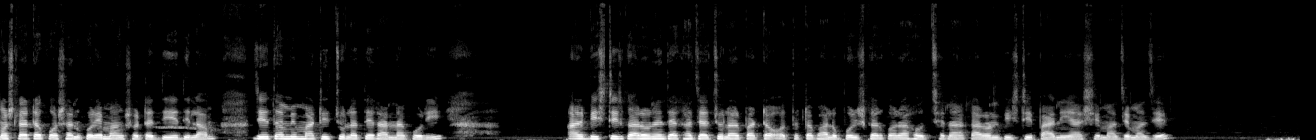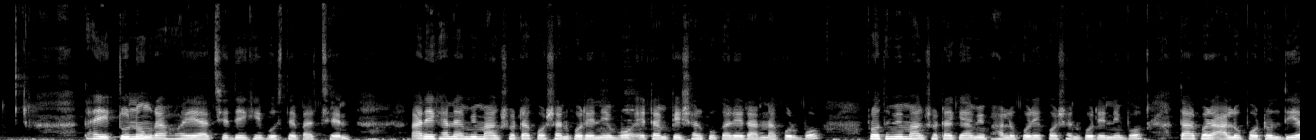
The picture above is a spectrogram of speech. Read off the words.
মশলাটা কষান করে মাংসটা দিয়ে দিলাম। যেহেতু আমি মাটির চুলাতে রান্না করি, আর বৃষ্টির কারণে দেখা যায় চুলার পাটটা অতটা ভালো পরিষ্কার করা হচ্ছে না, কারণ বৃষ্টির পানি আসে মাঝে মাঝে। তাই একটু নোংরা হয়ে আছে দেখে বুঝতে পারছেন। আর এখানে আমি মাংসটা কষান করে নেব। এটা আমি প্রেশার কুকারে রান্না করব। প্রথমে মাংসটাকে আমি ভালো করে কষান করে নেব। তারপর আলু পটল দিয়ে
